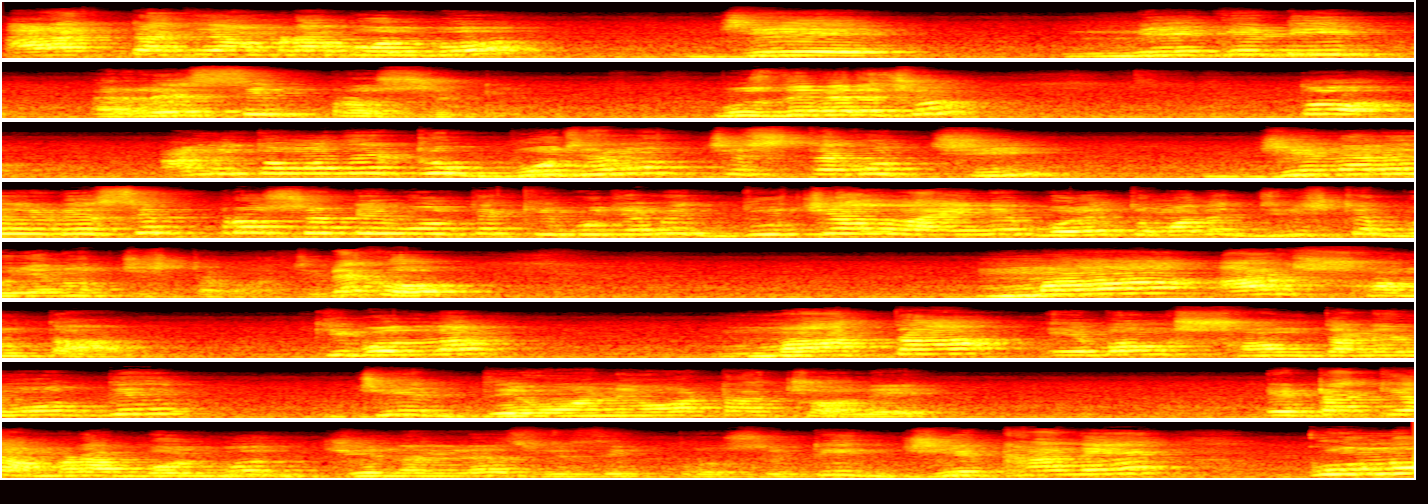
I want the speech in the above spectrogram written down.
আর একটাকে আমরা বলব যে নেগেটিভ রেসিপ্রোসিটি বুঝতে পেরেছ? তো আমি তোমাদের একটু বোঝানোর চেষ্টা করছি জেনারেল রেসিপ্রোসিটি বলতে কি বুঝি? আমি দু চার লাইনে বলে তোমাদের জিনিসটা বোঝানোর চেষ্টা করছি। দেখো, মা আর সন্তান, কি বললাম? মাতা এবং সন্তানের মধ্যে যে দেওয়া নেওয়াটা চলে, এটাকে আমরা বলব জেনারেলাইজ রেসিপ্রোসিটি যেখানে কোনো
